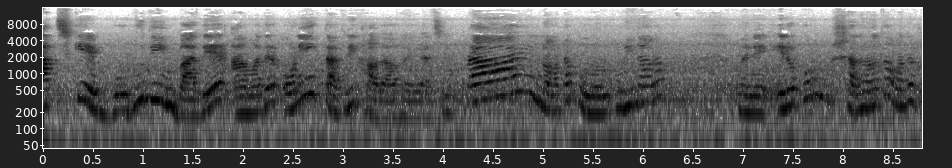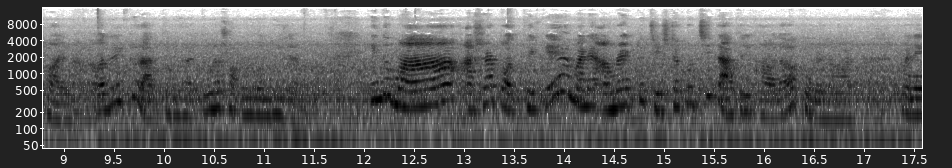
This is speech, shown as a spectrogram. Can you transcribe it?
আজকে বহুদিন বাদে আমাদের অনেক তাড়াতাড়ি খাওয়া দাওয়া হয়ে গেছে। প্রায় নটা পনেরো কুড়ি নাগাদ। মানে এরকম সাধারণত আমাদের হয় না। আমাদের একটু রাত্রি হয়, তোমরা সকল বন্ধুই জানো। কিন্তু মা আসার পর থেকে মানে আমরা একটু চেষ্টা করছি তাড়াতাড়ি খাওয়া দাওয়া করে নেওয়ার। মানে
